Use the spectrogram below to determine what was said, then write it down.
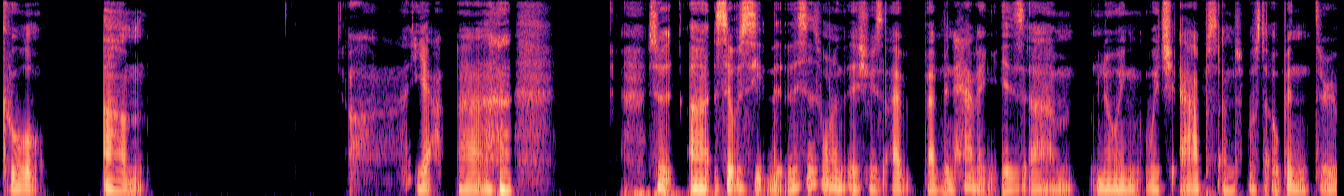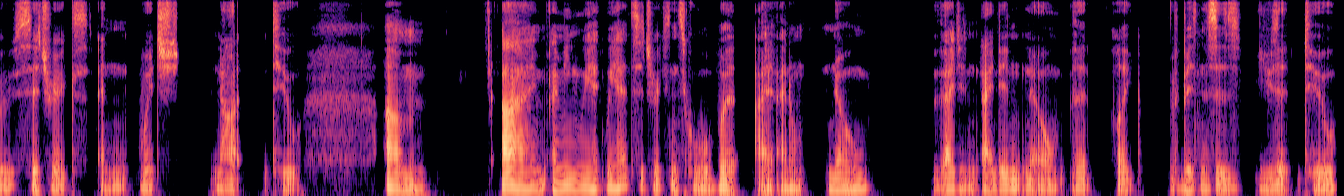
cool. Um, yeah. Uh, so, uh, so see, th- this is one of the issues I've I've been having is um knowing which apps I'm supposed to open through Citrix and which not to. Um, I I mean we we had Citrix in school, but I I don't know. I didn't I didn't know that like businesses use it too.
